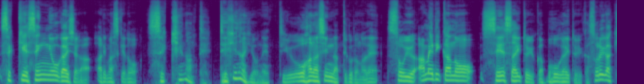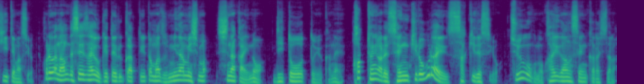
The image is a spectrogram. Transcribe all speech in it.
設計専業会社がありますけど設計なんてできないよねっていうお話になってくるのでそういうアメリカの制裁というか妨害というかそれが効いてますよ。これは何で制裁を受けてるかっていうとまず南シナ海の離島というかね勝手にあれ1000キロぐらい先ですよ。中国の海岸線からしたら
